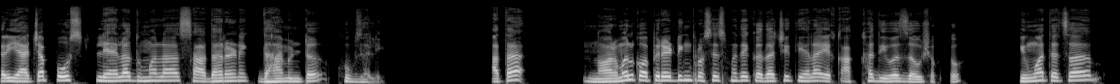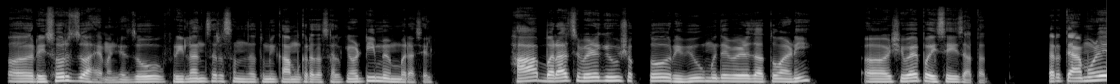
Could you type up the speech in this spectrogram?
तर याच्या पोस्ट लिहायला तुम्हाला साधारण एक दहा मिनटं खूप झाली. आता नॉर्मल कॉपीरायटिंग प्रोसेसमध्ये कदाचित ह्याला एक अख्खा दिवस जाऊ शकतो. किंवा त्याचा रिसोर्स जो आहे म्हणजे जो फ्रीलान्सर समजा तुम्ही काम करत असाल किंवा टीम मेंबर असेल हा बराच वेळ घेऊ शकतो रिव्ह्यूमध्ये वेळ जातो आणि शिवाय पैसेही जातात. तर त्यामुळे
